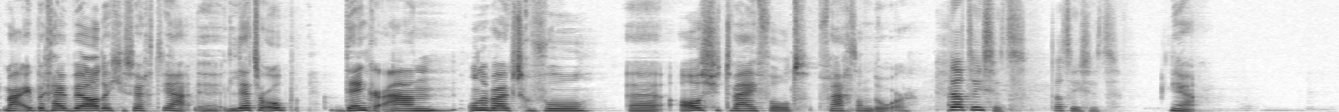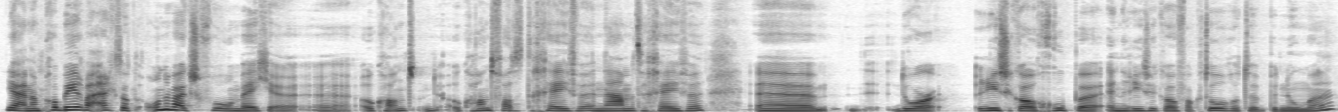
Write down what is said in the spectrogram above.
Maar ik begrijp wel dat je zegt, ja, let erop, denk eraan, onderbuiksgevoel. als je twijfelt, vraag dan door. Dat is het, dat is het. Ja. Ja, dan proberen we eigenlijk dat onderbuiksgevoel een beetje eh, ook, hand, ook handvatten te geven, namen te geven. eh, door risicogroepen en risicofactoren te benoemen.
